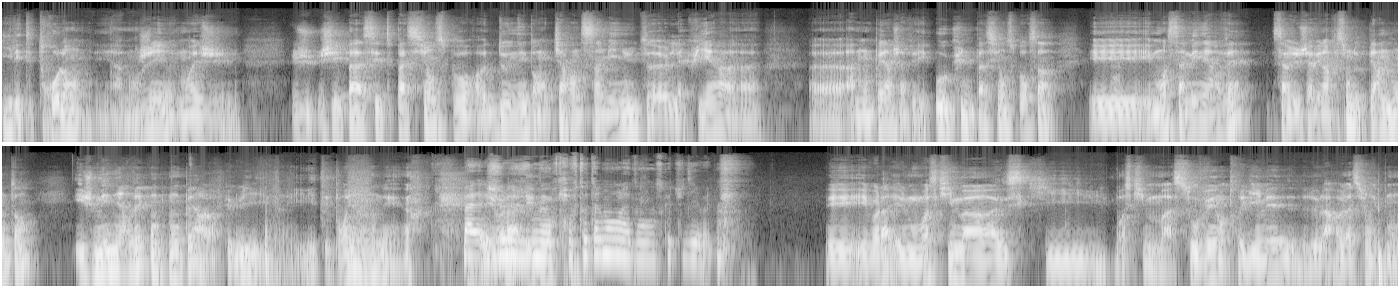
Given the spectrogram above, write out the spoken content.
il était trop lent à manger. Moi, j'ai pas assez de patience pour donner pendant 45 minutes euh, la cuillère à, euh, à mon père. J'avais aucune patience pour ça. Et, et moi, ça m'énervait. J'avais l'impression de perdre mon temps et je m'énervais contre mon père alors que lui il était pour rien hein, mais, bah, je, me retrouve totalement là dans ce que tu dis ouais. et, voilà et moi ce qui m'a ce qui bon, ce qui m'a sauvé entre guillemets de, la relation avec mon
